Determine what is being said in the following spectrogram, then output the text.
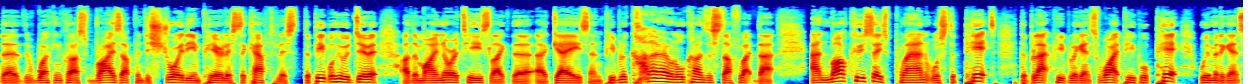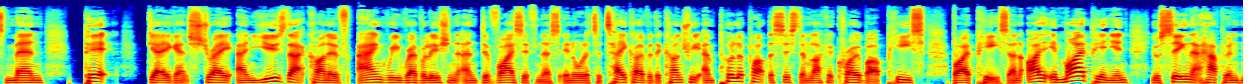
the, the working class rise up and destroy the imperialists, the capitalists. The people who would do it are the minorities, like the uh, gays and people of color and all kinds of stuff like that. And Marcuse's plan was to pit the black people against white people, pit women against men, pit gay against straight and use that kind of angry revolution and divisiveness in order to take over the country and pull apart the system like a crowbar piece by piece. And i in my opinion you're seeing that happen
